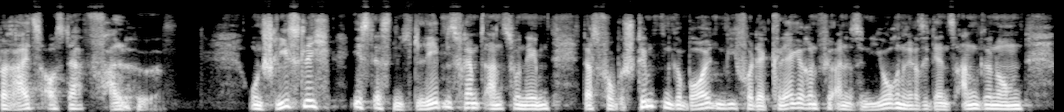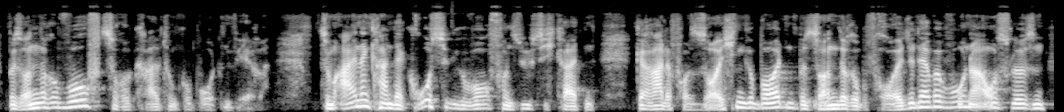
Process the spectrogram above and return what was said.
bereits aus der Fallhöhe. Und schließlich ist es nicht lebensfremd anzunehmen, dass vor bestimmten Gebäuden wie vor der Klägerin für eine Seniorenresidenz angenommen besondere Wurfzurückhaltung geboten wäre. Zum einen kann der großzügige Wurf von Süßigkeiten gerade vor solchen Gebäuden besondere Freude der Bewohner auslösen.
